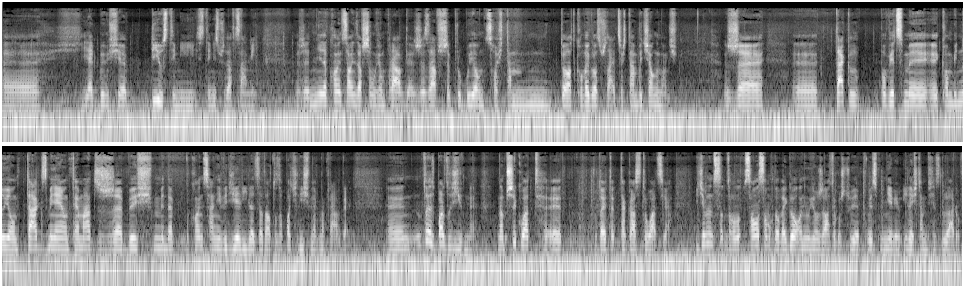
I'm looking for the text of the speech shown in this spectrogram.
e, jakbym się bił z tymi, z tymi sprzedawcami że nie do końca oni zawsze mówią prawdę, że zawsze próbują coś tam dodatkowego sprzedać, coś tam wyciągnąć, że e, tak powiedzmy kombinują, tak zmieniają temat, żebyśmy do końca nie wiedzieli, ile za to zapłaciliśmy tak naprawdę. E, no to jest bardzo dziwne. Na przykład e, tutaj taka sytuacja. Idziemy do salonu samochodowego, oni mówią, że auto kosztuje powiedzmy, nie wiem, ileś tam tysięcy dolarów.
